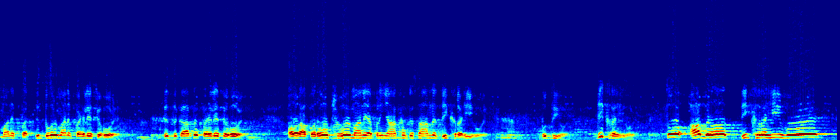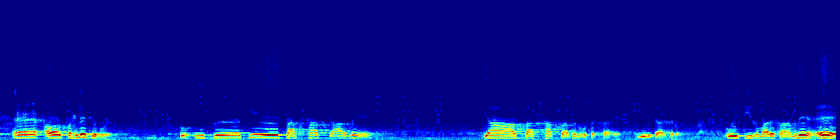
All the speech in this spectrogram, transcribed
माने सिद्ध हो माने पहले से होए। सिद्ध कार से पहले से होए। और अपरोक्ष हो माने अपनी आँखों के सामने दिख रही हो बुद्धि हो दिख रही हो तो अब दिख रही हो और पहले से होए। तो उसके साक्षात्कार में क्या साक्षात साधन हो सकता है? ये विचार करो। कोई चीज़ हमारे सामने है,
